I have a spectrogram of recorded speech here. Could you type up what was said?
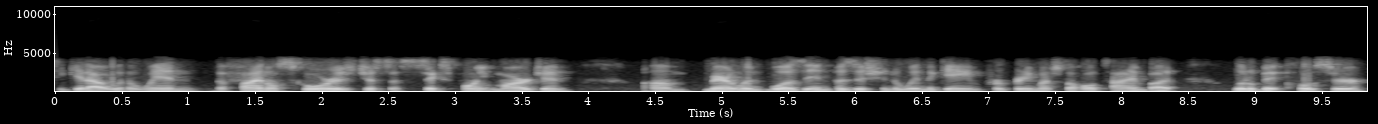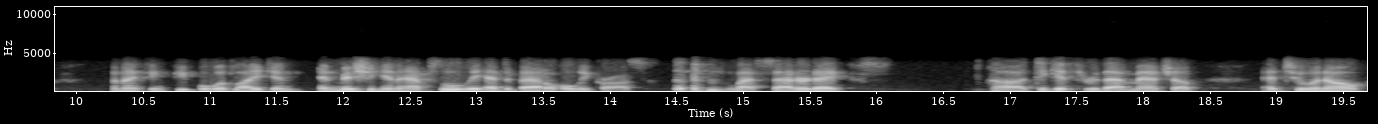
to get out with a win. The final score is just a six point margin. Um, Maryland was in position to win the game for pretty much the whole time, but a little bit closer than I think people would like. And, and Michigan absolutely had to battle Holy Cross last Saturday uh, to get through that matchup at 2 and 0.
